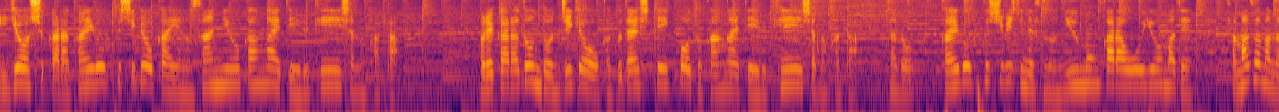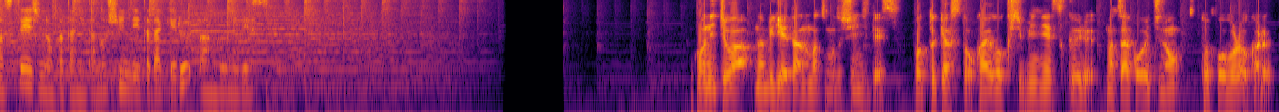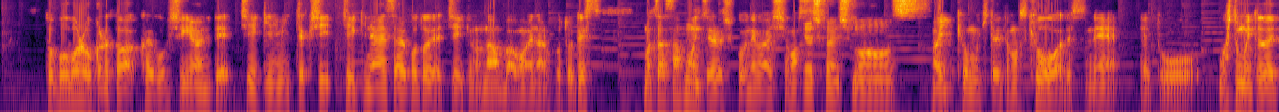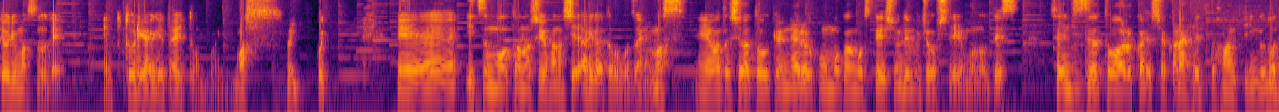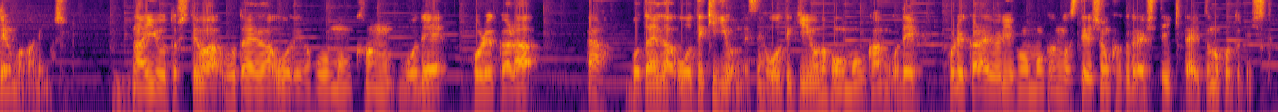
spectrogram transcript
異業種から介護福祉業界への参入を考えている経営者の方、これからどんどん事業を拡大していこうと考えている経営者の方など、介護福祉ビジネスの入門から応用まで様々なステージの方に楽しんでいただける番組です。こんにちは。ナビゲーターの松本慎二です。ポッドキャスト介護福祉ビジネススクール松田光一のトップオブローカルトップオブローカルとは、介護福祉業にて地域に密着し、地域に愛されることで地域のナンバーワンになることです。松田さん、本日よろしくお願いします。よろしくお願いします。はい、今日も行きたいと思います。今日はですね、えっ、と、ご質問いただいておりますので、えっ、と、取り上げたいと思います。はい。はいえー、いつも楽しいお話ありがとうございます、えー、私は東京にある訪問看護ステーションで部長をしているものです。先日、とある会社からヘッドハンティングの電話がありました。うん、内容としては、母体が大手の訪問看護で、これからあ、母体が大手企業ですね。大手企業の訪問看護で、これからより訪問看護ステーションを拡大していきたいとのことでした。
